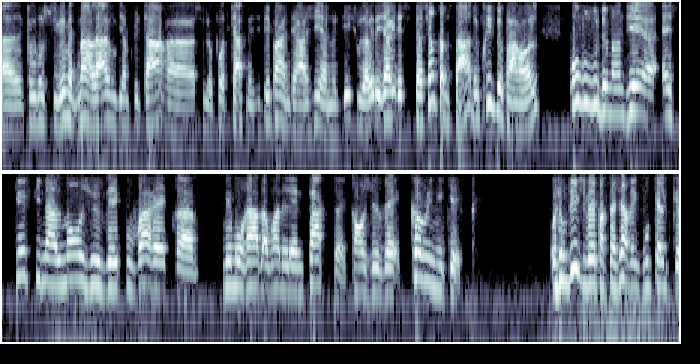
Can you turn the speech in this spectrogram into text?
euh, que vous nous suivez maintenant en live ou bien plus tard sur le podcast, n'hésitez pas à interagir, à nous dire si vous avez déjà eu des situations comme ça, de prise de parole, où vous vous demandiez est-ce que finalement je vais pouvoir être mémorable, avoir de l'impact quand je vais communiquer? Aujourd'hui, je vais partager avec vous quelques,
